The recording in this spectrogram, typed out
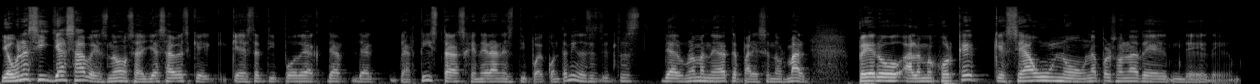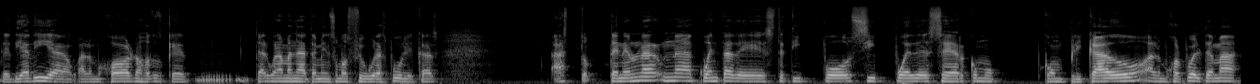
Y aún así ya sabes, ¿no? O sea, ya sabes que, que este tipo de, ar- de ar- de ar- de artistas generan ese tipo de contenidos. Entonces, de alguna manera te parece normal. Pero a lo mejor que, que sea uno, una persona de, de, de- de día a día, o a lo mejor nosotros que mm, de alguna manera también somos figuras públicas, hasta tener una, una cuenta de este tipo sí puede ser como complicado, a lo mejor por el tema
